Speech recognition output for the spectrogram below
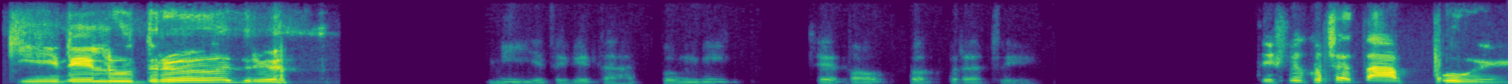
Gini lu dro, dro. Iya, jadi tabung nih. Saya tahu berarti. TV ku saya tabung ya.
